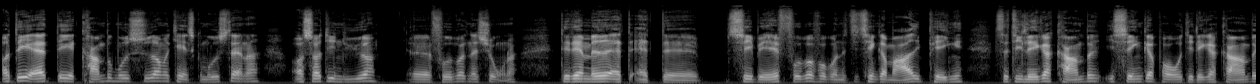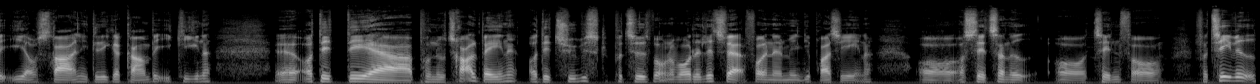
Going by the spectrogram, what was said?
og det er, at det er kampe mod sydamerikanske modstandere, og så de nyere øh, fodboldnationer. Det der med, at, at øh, CBF, fodboldforbundet, de tænker meget i penge, så de lægger kampe i Singapore, de lægger kampe i Australien, de lægger kampe i Kina, øh, og det, det er på neutral bane, og det er typisk på tidspunkter, hvor det er lidt svært for en almindelig brasilianer at, at sætte sig ned og tænde for, for tv'et,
